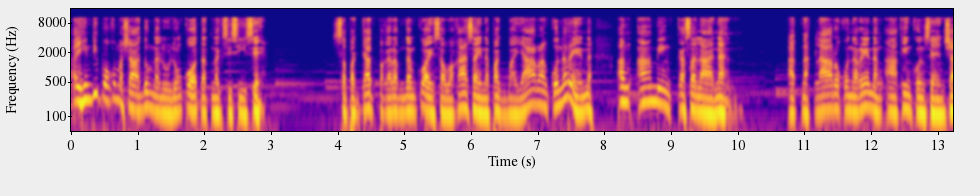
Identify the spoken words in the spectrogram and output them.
ay hindi po ako masyadong nalulungkot at nagsisisi. Sapagkat pakiramdam ko ay sa wakas ay napagbayaran ko na rin ang aming kasalanan at naklaro ko na rin ang aking konsensya.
